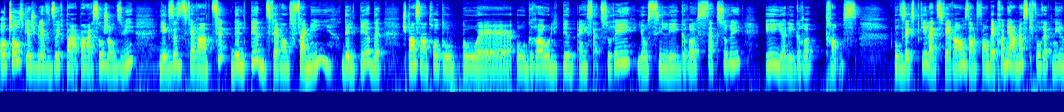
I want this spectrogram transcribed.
Autre chose que je voulais vous dire par rapport à ça aujourd'hui, il existe différents types de lipides, différentes familles de lipides. Je pense entre autres aux, euh, gras, aux lipides insaturés. Il y a aussi les gras saturés et il y a les gras trans. Pour vous expliquer la différence, dans le fond, ben, premièrement, ce qu'il faut retenir,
